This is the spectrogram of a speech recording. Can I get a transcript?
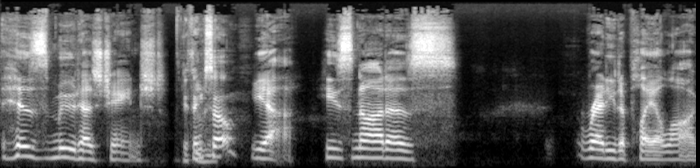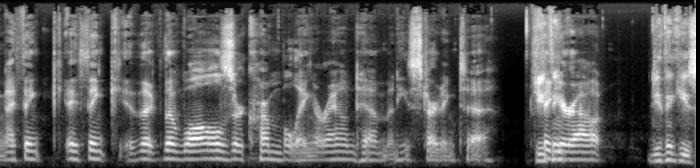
his mood has changed. You think so? Yeah. He's not as ready to play along. I think I think the the walls are crumbling around him and he's starting to figure think? out Do you think he's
